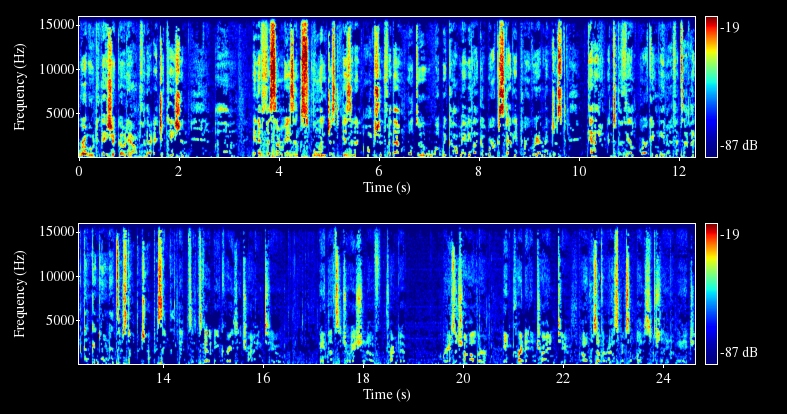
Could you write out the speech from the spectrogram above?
road they should go down for their education. Um, and if for some reason schooling just isn't an option for them, we'll do what we call maybe like a work study program and just get out into the field working, even if it's at like Dunkin' Donuts or Stop and Shop or something. It's, it's got to be crazy trying to be in that situation of trying to raise a child or being pregnant and trying to all these other aspects of life, especially at a young age.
